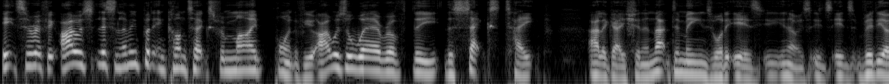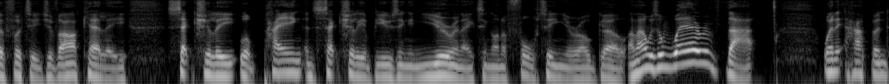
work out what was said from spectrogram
It's horrific. I was listen. Let me put it in context from my point of view. I was aware of the the sex tape allegation, and that demeans what it is. You know, it's it's, it's video footage of R. Kelly sexually, well, paying and sexually abusing and urinating on a fourteen year old girl, and I was aware of that when it happened.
